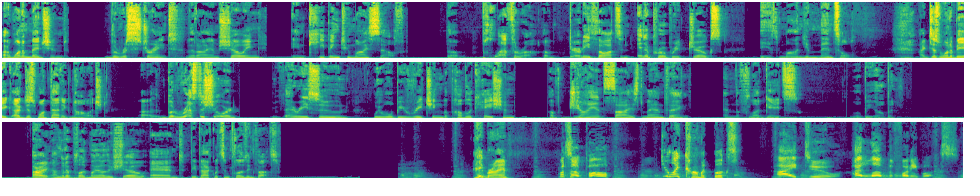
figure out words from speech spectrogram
I want to mention the restraint that I am showing in keeping to myself. The plethora of dirty thoughts and inappropriate jokes is monumental. I just want to be I just want that acknowledged. Uh, but rest assured, very soon we will be reaching the publication of giant-sized man thing and the floodgates will be open. All right, I'm going to plug my other show and be back with some closing thoughts. Hey Brian, What's up, Paul? do you like comic books? I do. I love the funny books.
